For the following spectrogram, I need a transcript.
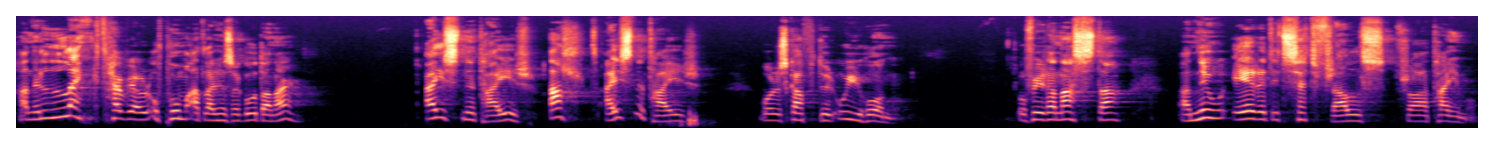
han er lengt opp oppom alle disse godene, eisne teir, alt eisne teir, våre skapter ui hon. Og for det neste, at nå er det ditt sett frals fra teimon,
